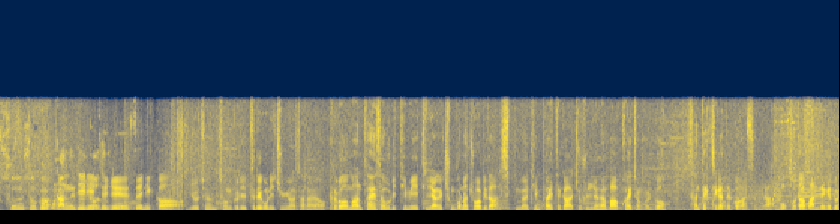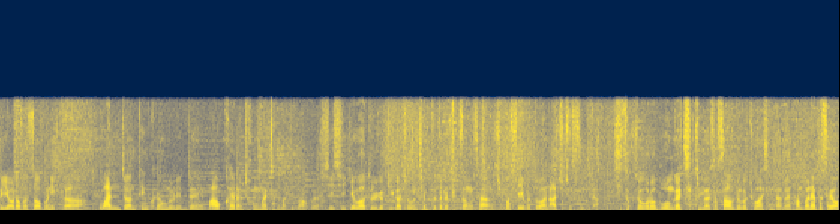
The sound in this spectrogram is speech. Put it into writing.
순수 그 깡딜이. 되게 세니까 요즘 정글이 드래곤이 중요하잖아요 그럼 한타에서 우리 팀이 딜량이 충분한 조합이다 싶으면 team fight가 아주 훌륭한 마오카이 정글도 선택지가 될 것 같습니다 무엇보다 만능의 돌이 여러 번 써보니까 완전 탱크형 rune인데 마오카이랑 정말 잘 맞기도 하고요 CC기와 돌격기가 좋은 champ들의 특성상 super save 또한 아주 좋습니다 지속적으로 무언가를 지키면서 싸우는 걸 좋아하신다면 한번 해보세요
